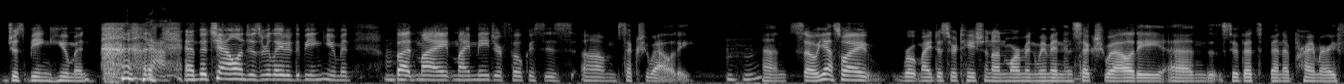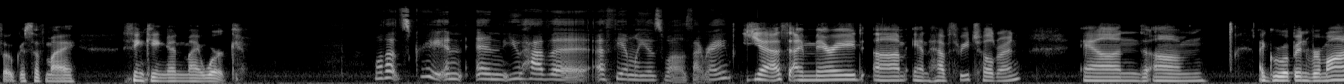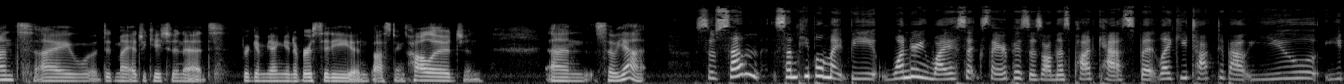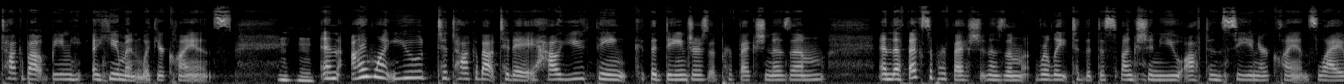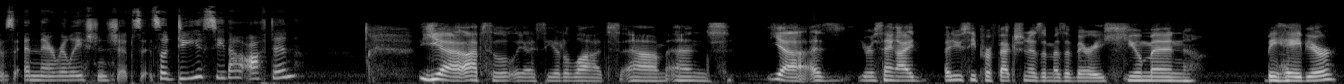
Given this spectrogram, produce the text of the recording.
just being human yeah. and the challenges related to being human. Mm-hmm. But my my major focus is um, sexuality. Mm-hmm. And so, yeah, so I wrote my dissertation on Mormon women and sexuality, and so that's been a primary focus of my thinking and my work. Well, that's great, and and you have a, a family as well, is that right? Yes, I'm married um, and have three children, and um, I grew up in Vermont. I did my education at Brigham Young University and Boston College, and and so yeah. So some some people might be wondering why a sex therapist is on this podcast, but like you talked about, you you talk about being a human with your clients, mm-hmm. and I want you to talk about today how you think the dangers of perfectionism and the effects of perfectionism relate to the dysfunction you often see in your clients' lives and their relationships. So, do you see that often? Yeah, absolutely. I see it a lot. Um, and yeah, as you're saying, I, I do see perfectionism as a very human behavior.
